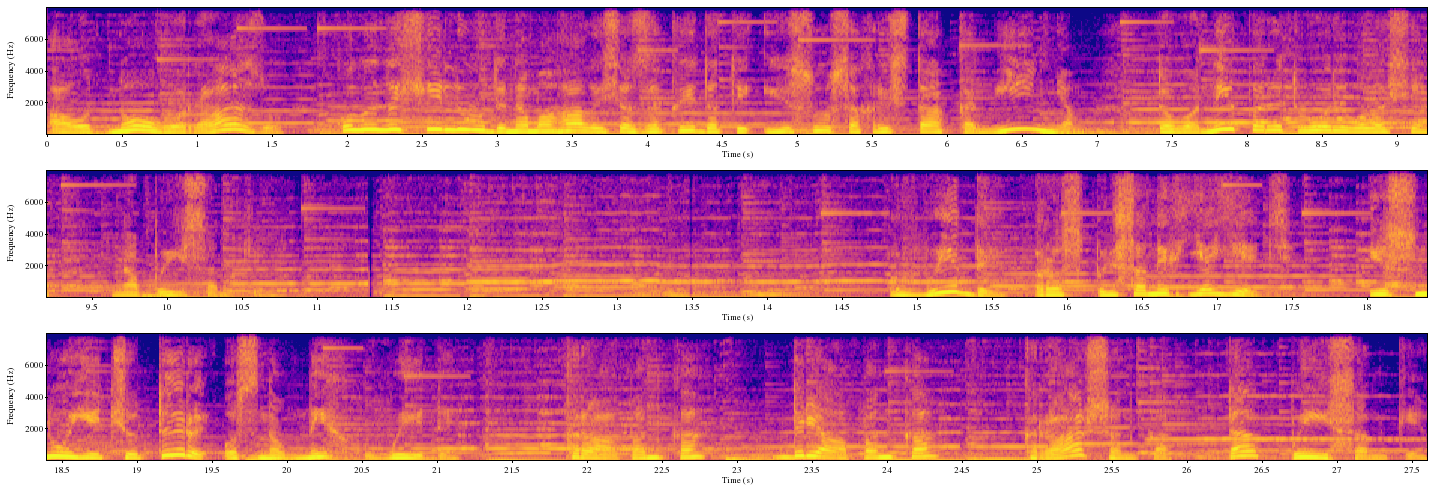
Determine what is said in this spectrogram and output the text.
А одного разу, коли лихі люди намагалися закидати Ісуса Христа камінням, то вони перетворювалися на писанки. Види розписаних яєць. Існує чотири основних види: крапанка, дряпанка, крашанка та писанки.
